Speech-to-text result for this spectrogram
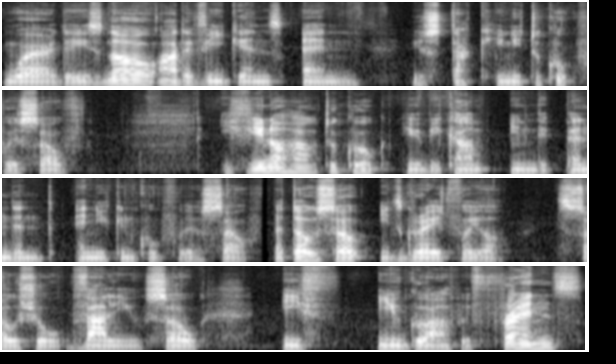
where there is no other vegans and you're stuck, you need to cook for yourself. If you know how to cook, you become independent and you can cook for yourself. But also, it's great for your social value. So, if you go out with friends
